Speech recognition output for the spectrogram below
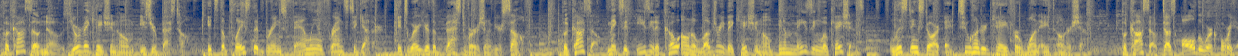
Pacaso knows your vacation home is your best home. It's the place that brings family and friends together. It's where you're the best version of yourself. Pacaso makes it easy to co own a luxury vacation home in amazing locations. Listings start at 200K for one eighth ownership. Pacaso does all the work for you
